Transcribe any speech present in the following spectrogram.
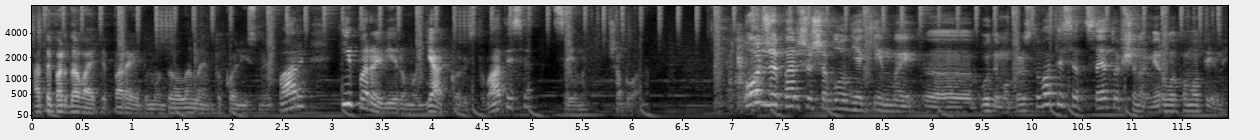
А тепер давайте перейдемо до елементу колісної пари і перевіримо, як користуватися цими шаблонами. Отже, перший шаблон, яким ми е, будемо користуватися, це товщиномір локомотивний.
